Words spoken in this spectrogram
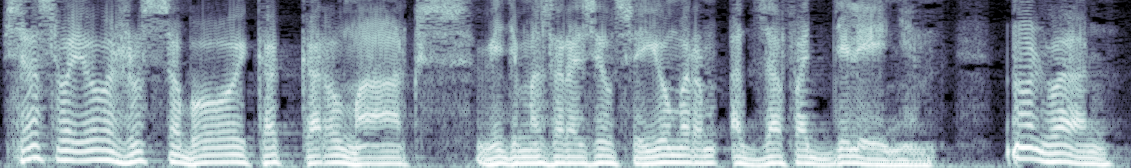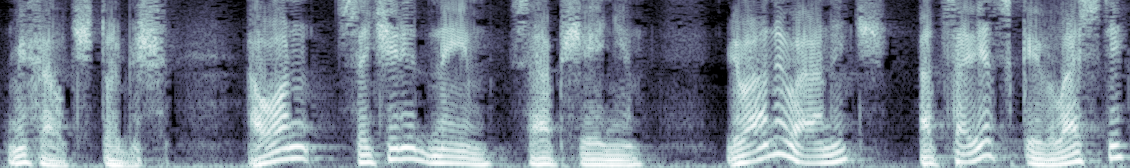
все свое вожу с собой, как Карл Маркс. Видимо, заразился юмором от зав. отделением. Ну, Льва Михайлович, то бишь. А он с очередным сообщением. Иван Иванович, от советской власти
